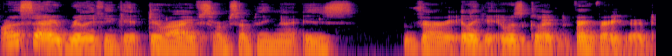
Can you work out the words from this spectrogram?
Honestly, I really think it derives from something that is very like it was good, very very good.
